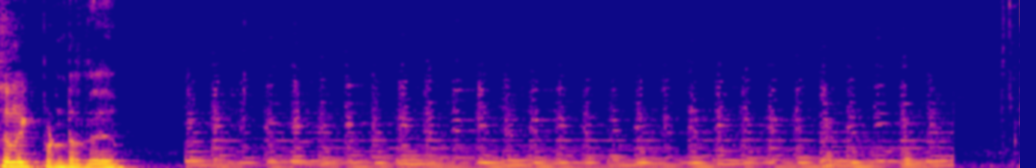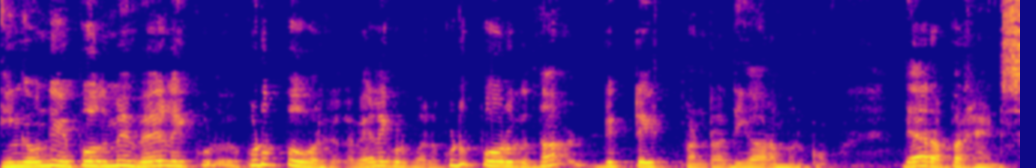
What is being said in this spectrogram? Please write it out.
செலக்ட் பண்ணுறது இங்கே வந்து எப்போதுமே வேலை கொடு கொடுப்பவர்கள் வேலை கொடுப்பவர்கள் கொடுப்பவருக்கு தான் டிக்டேட் பண்ணுற அதிகாரம் இருக்கும். தேர் அப்பர் ஹேண்ட்ஸ்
